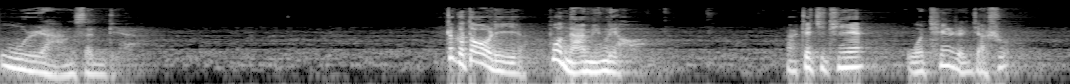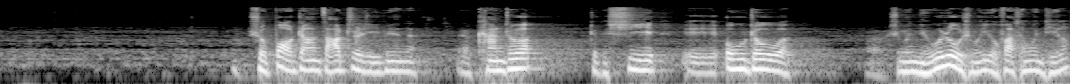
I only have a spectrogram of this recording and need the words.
污染生的，这个道理不难明了。啊，这几天我听人家说，说报章杂志里面呢，呃，看着这个西呃欧洲啊。什么牛肉什么又发生问题了，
